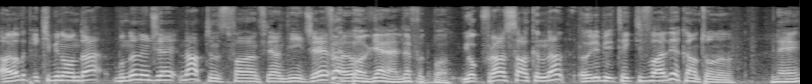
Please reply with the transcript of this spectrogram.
Aralık 2010'da bundan önce ne yaptınız falan filan deyince Futbol Aralık- genelde futbol. yok Fransız halkından öyle bir teklif vardı ya kantonanın. Ne?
